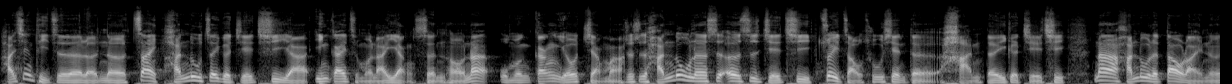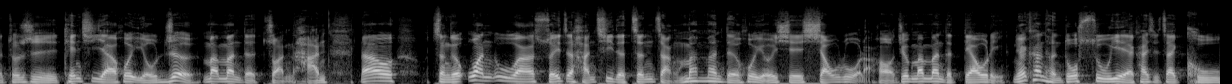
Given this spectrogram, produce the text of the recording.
寒性体质的人呢，在寒露这个节气啊，应该怎么来养生？哈，那我们刚有讲嘛，就是寒露呢。是二四节气最早出现的寒的一个节气。那寒露的到来呢，就是天气啊会由热慢慢的转寒，然后。整个万物啊，随着寒气的增长，慢慢的会有一些消弱了哈，就慢慢的凋零。你会看很多树叶开始在枯，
